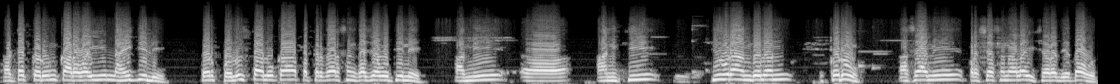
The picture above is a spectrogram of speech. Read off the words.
अटक करून कारवाई नाही केली तर पलूस तालुका पत्रकार संघाच्या वतीने आम्ही आणखी तीव्र आंदोलन करू असे आम्ही प्रशासनाला इशारा देत आहोत.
